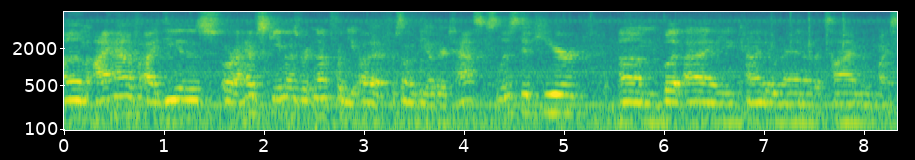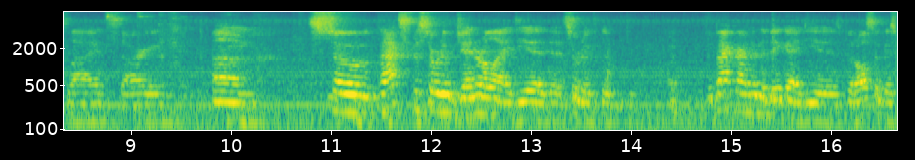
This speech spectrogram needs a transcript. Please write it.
Um, I have ideas or I have schemas written up for the uh, for some of the other tasks listed here. Um, but I kind of ran out of time with my slides. Sorry. Um, so that's the sort of general idea, that sort of the, the background and the big ideas, but also this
